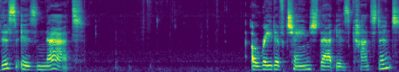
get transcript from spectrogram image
this is not a rate of change that is constant.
